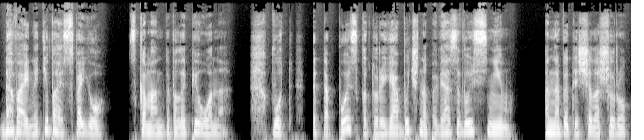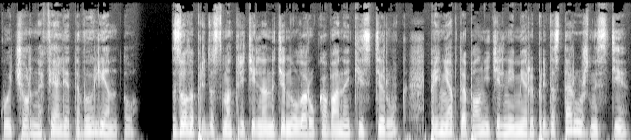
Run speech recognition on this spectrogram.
«Давай, надевай свое!» – скомандовала пиона. «Вот, это пояс, который я обычно повязываю с ним». Она вытащила широкую черно-фиолетовую ленту. Зола предусмотрительно натянула рукава на кисти рук, приняв дополнительные меры предосторожности,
